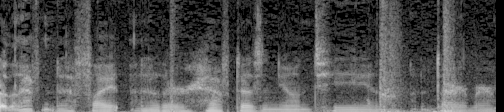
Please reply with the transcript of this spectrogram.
Than having to fight another half dozen Yuan-ti and a Dire Bear.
